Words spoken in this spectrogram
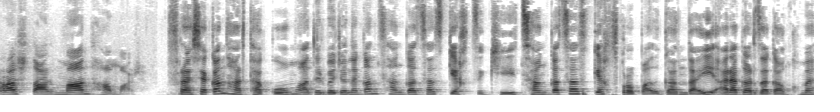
առաջ տարման համար։ Ֆրանսիական հարթակում ադրբեջանական ցանկացած կեղծիքի, ցանկացած կեղծ ռոպագանդայի արագ արձագանքում է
